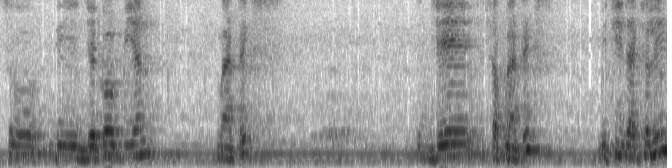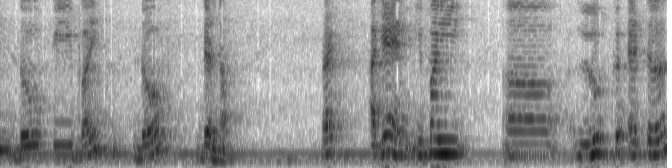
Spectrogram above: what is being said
So the jacobian matrix j submatrix which is actually dou p by dou delta right? Again if I uh, look at uh,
